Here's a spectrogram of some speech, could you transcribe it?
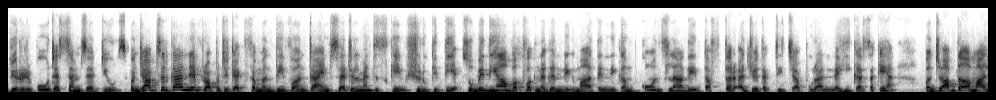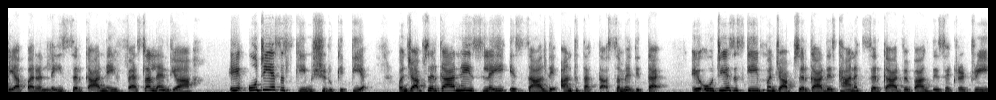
Bureau report SMZ news Punjab ਸਰਕਾਰ ਨੇ ਪ੍ਰਾਪਰਟੀ ਟੈਕਸ ਸੰਬੰਧੀ ਵਨ ਟਾਈਮ ਸੈਟਲਮੈਂਟ ਸਕੀਮ ਸ਼ੁਰੂ ਕੀਤੀ ਹੈ। ਸੂਬੇ ਦੀਆਂ ਵੱਖ-ਵੱਖ ਨਗਰ ਨਿਗਮਾਂ ਅਤੇ ਨਿਗਮ ਕੌਂਸਲਾਂ ਦੇ ਦਫ਼ਤਰ ਅਜੇ ਤੱਕ ਟੀਚਾ ਪੂਰਾ ਨਹੀਂ ਕਰ ਸਕੇ ਹਨ। ਪੰਜਾਬ ਦਾ ਮਾਲੀਆ ਭਰਨ ਲਈ ਸਰਕਾਰ ਨੇ ਫੈਸਲਾ ਲੈਂਦਿਆਂ ਇਹ OTS ਸਕੀਮ ਸ਼ੁਰੂ ਕੀਤੀ ਹੈ। ਪੰਜਾਬ ਸਰਕਾਰ ਨੇ ਇਸ ਲਈ ਇਸ ਸਾਲ ਦੇ ਅੰਤ ਤੱਕ ਦਾ ਸਮਾਂ ਦਿੱਤਾ ਹੈ। ਇਹ OTS ਸਕੀਮ ਪੰਜਾਬ ਸਰਕਾਰ ਦੇ ਸਥਾਨਕ ਸਰਕਾਰ ਵਿਭਾਗ ਦੇ ਸੈਕਟਰੀ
